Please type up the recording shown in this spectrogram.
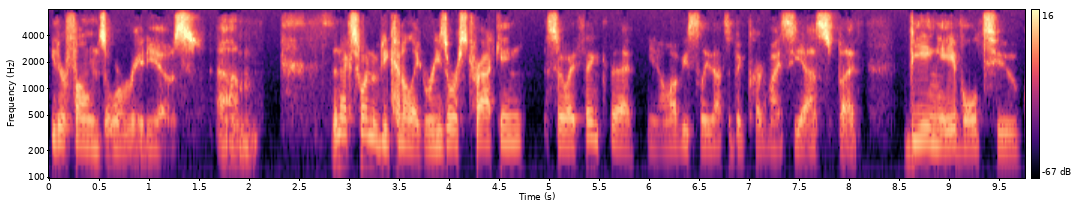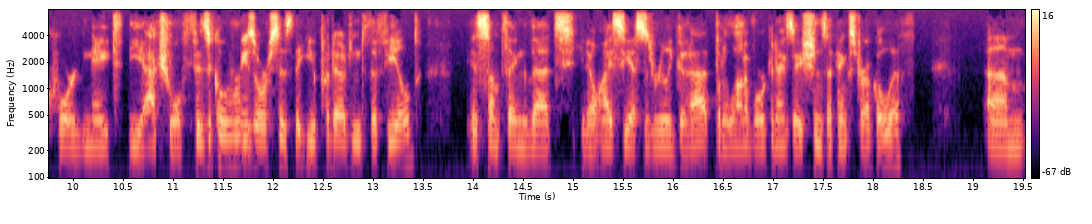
either phones or radios. Um, the next one would be kind of like resource tracking. So I think that, you know, obviously that's a big part of ICS, but being able to coordinate the actual physical resources that you put out into the field is something that, you know, ICS is really good at, but a lot of organizations I think struggle with. Um,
